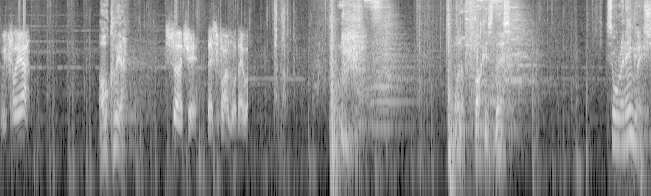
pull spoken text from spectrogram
We clear? All clear. Search it. Let's find what they were. What the fuck is this? It's all in English.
